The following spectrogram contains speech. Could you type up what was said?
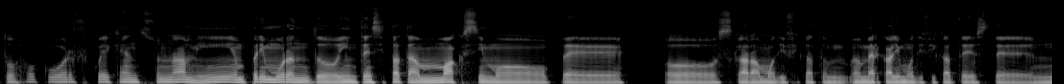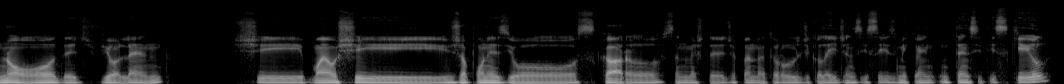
Tohoku Earthquake and Tsunami, în primul rând, uh, intensitatea maximă pe uh, scara modificată, uh, Mercalli modificată este 9, deci violent. Și mai au și japonezii o scară, se numește Japan Meteorological Agency Seismic Intensity Scale.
